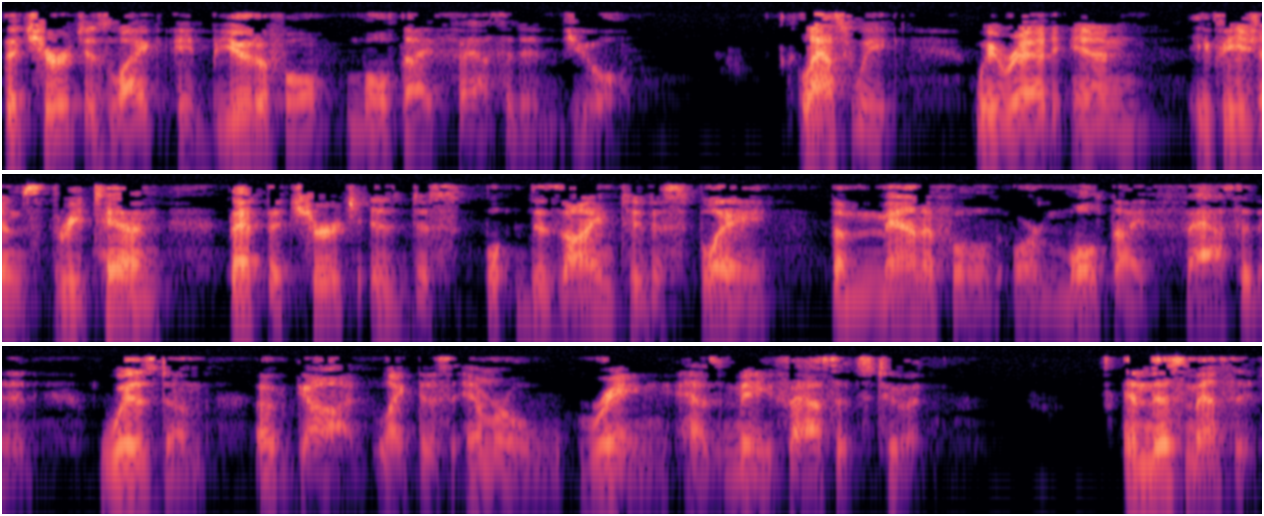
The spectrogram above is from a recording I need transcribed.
The church is like a beautiful, multifaceted jewel. Last week, we read in Ephesians 3:10 that the church is dis- designed to display the manifold or multifaceted wisdom of God, like this emerald ring has many facets to it. In this message,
